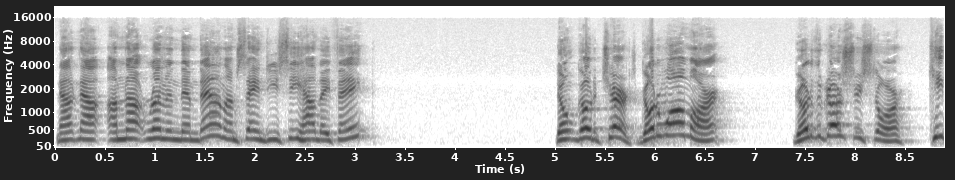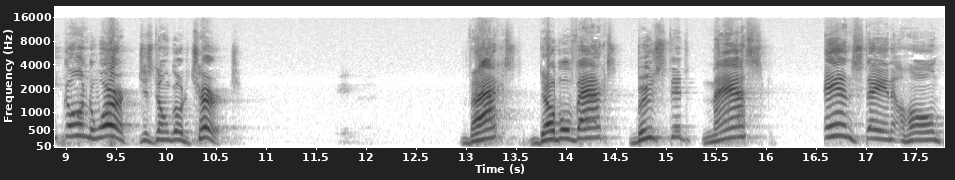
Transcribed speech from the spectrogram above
Now, now I'm not running them down. I'm saying, do you see how they think? Don't go to church. Go to Walmart. Go to the grocery store. Keep going to work. Just don't go to church. Vaxxed, double vaxxed, boosted, masked, and staying at home,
